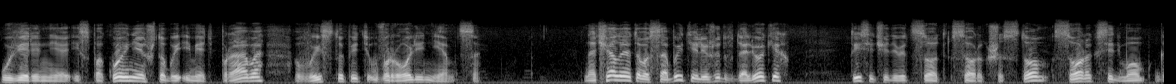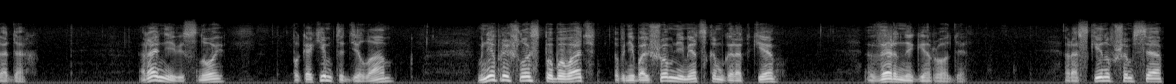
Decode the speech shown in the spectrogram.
увереннее и спокойнее, чтобы иметь право выступить в роли немца. Начало этого события лежит в далеких 1946-47 годах. Ранней весной, по каким-то делам, мне пришлось побывать в небольшом немецком городке Вернегероде, раскинувшемся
